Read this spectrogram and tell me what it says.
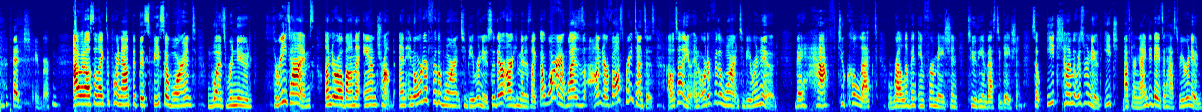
Bed chamber. I would also like to point out that this FISA warrant was renewed three times under Obama and Trump. And in order for the warrant to be renewed, so their argument is like the warrant was under false pretenses. I will tell you, in order for the warrant to be renewed, they have to collect relevant information to the investigation. So each time it was renewed, each after 90 days it has to be renewed.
